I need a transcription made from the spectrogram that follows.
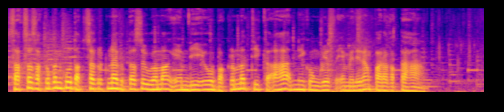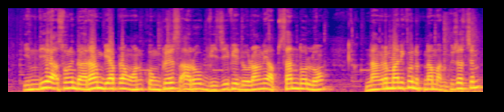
saksa sakapan ko taksakrikna gata se uamang MDAO bakramna thika aha ni Congress MLA rang paragattaha India asoni darang biaprang on Congress aro BJP dorang ni apsan dolo nangramani ko nukna man kujachim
